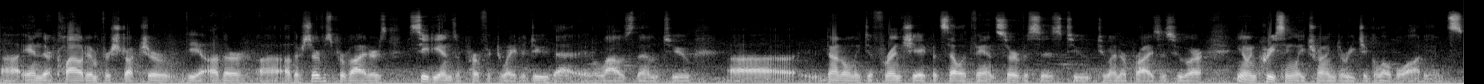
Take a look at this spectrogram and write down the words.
uh, and their cloud infrastructure via other, uh, other service providers, CDN is a perfect way to do that. It allows them to uh, not only differentiate but sell advanced services to, to enterprises who are you know, increasingly trying to reach a global audience.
